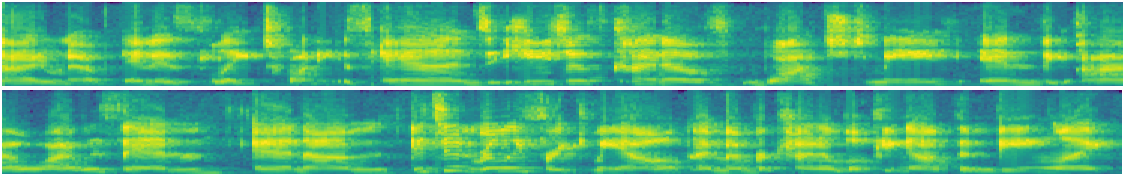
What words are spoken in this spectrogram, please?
I don't know, in his late 20s. And he just kind of watched me in the aisle I was in. And um, it didn't really freak me out. I remember kind of looking up and being like,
